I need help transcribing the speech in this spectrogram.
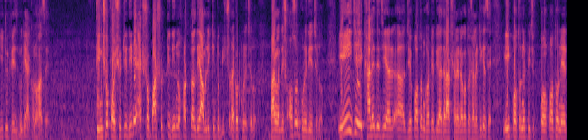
ইউটিউব ফেসবুকে এখনও আছে। তিনশো পঁয়ষট্টি দিনে, একশো বাষট্টি দিন হরতাল দিয়ে আওয়ামী কিন্তু বিশ্ব রেকর্ড করেছিল, বাংলাদেশ অচল করে দিয়েছিল। এই যে খালেদা জিয়ার যে পতন ঘটে দুই হাজার আট সালে, না গত সালে, ঠিক আছে? এই পতনের পিছু পতনের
